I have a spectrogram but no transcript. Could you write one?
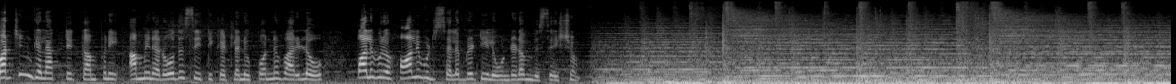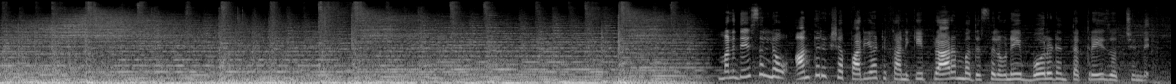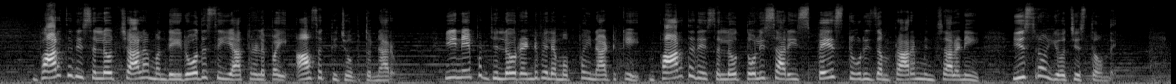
వర్జిన్ గెలాక్టిక్ కంపెనీ అమ్మిన రోదసీ టికెట్లను కొన్నవారిలో పలువురు హాలీవుడ్ సెలబ్రిటీలు ఉండడం విశేషం. మన దేశంలో అంతరిక్ష పర్యాటకానికి ప్రారంభ దశలోనే బోలెడంత క్రేజ్ వచ్చింది. భారతదేశంలో చాలా మంది రోదసి యాత్రలపై ఆసక్తి చూపుతున్నారు. ఈ నేపథ్యంలో రెండు వేల ముప్పై నాటికి భారతదేశంలో తొలిసారి స్పేస్ టూరిజం ప్రారంభించాలని ఇస్రో యోచిస్తోంది.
